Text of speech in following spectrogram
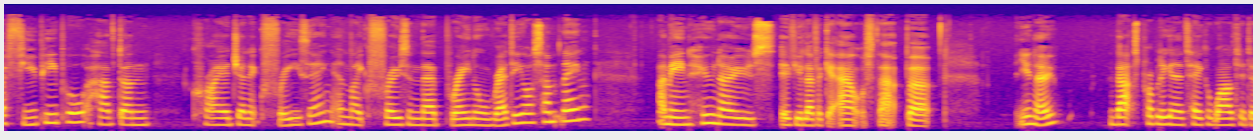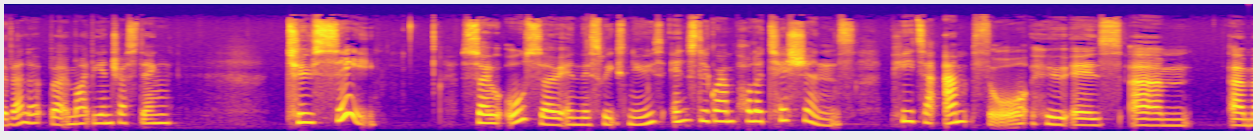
a few people have done cryogenic freezing and like frozen their brain already or something. I mean, who knows if you'll ever get out of that, but you know, that's probably going to take a while to develop, but it might be interesting to see. So, also in this week's news, Instagram politicians. Peter Amthor, who is um, a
